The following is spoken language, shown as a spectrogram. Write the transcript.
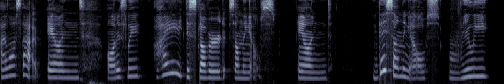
I lost that. And honestly, I discovered something else. And this something else really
